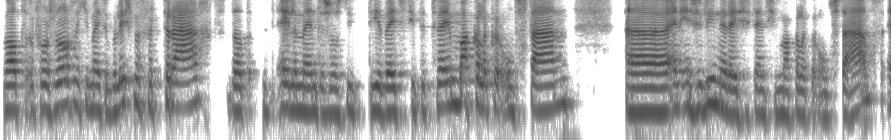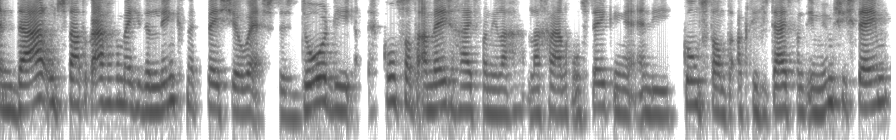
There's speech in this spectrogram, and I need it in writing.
wat ervoor zorgt dat je metabolisme vertraagt. Dat elementen zoals die diabetes type 2 makkelijker ontstaan. Uh, en insulineresistentie makkelijker ontstaat. En daar ontstaat ook eigenlijk een beetje de link met PCOS. Dus door die constante aanwezigheid van die la laaggradige ontstekingen en die constante activiteit van het immuunsysteem,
